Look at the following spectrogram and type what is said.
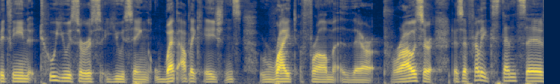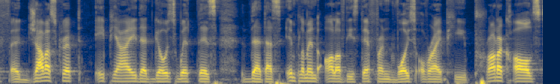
between two users using web applications right from their browser. There's a fairly extensive uh, JavaScript API that goes with this that does implement all of these different voice over IP protocols.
